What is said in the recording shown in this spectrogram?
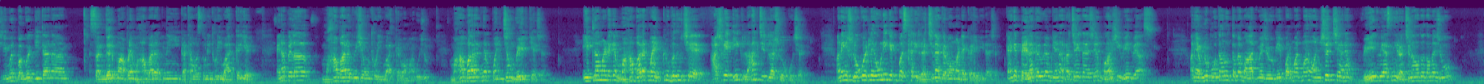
શ્રીમદ ભગવદ્ ગીતાના સંદર્ભમાં આપણે મહાભારતની કથા વસ્તુની થોડી વાત કરીએ. એના પહેલા મહાભારત વિશે હું થોડીક વાત કરવા માંગુ છું. મહાભારતને પંચમ વેદ કહે છે. એટલા માટે કે મહાભારતમાં એટલું બધું છે, આશરે એક લાખ જેટલા શ્લોકો છે. અને એ શ્લોકો એટલે એવું નહીં કે બસ ખાલી રચના કરવા માટે કરી દીધા છે. કારણ કે પહેલા કહ્યું એમ કે એના રચયિતા છે મહર્ષિ વેદ વ્યાસ અને એમનું પોતાનું તમે મહાત્મ્ય જોયું કે પરમાત્માનો અંશ જ છે અને વેદ વ્યાસની રચનાઓ તો તમે જુઓ.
